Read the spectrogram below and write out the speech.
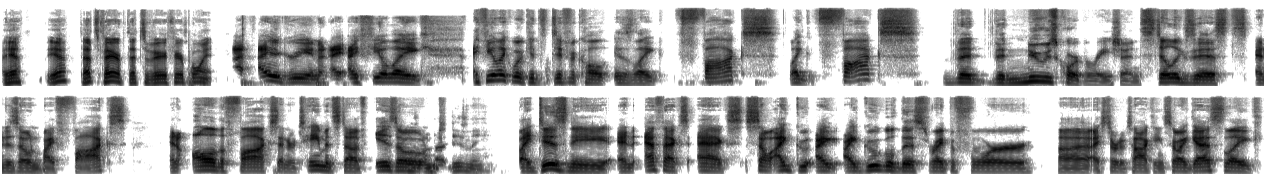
Yeah, yeah, that's fair. That's a very fair point. I, I agree, and I, I feel like I feel like what gets difficult is like Fox, like Fox, the the news corporation still exists and is owned by Fox, and all of the Fox entertainment stuff is owned By Disney. by Disney and FXX. So I I, I googled this right before uh, I started talking. So I guess like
